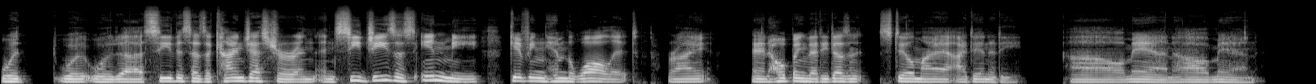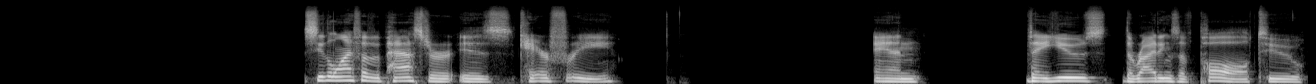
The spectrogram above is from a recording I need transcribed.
would would would uh, see this as a kind gesture and and see Jesus in me giving him the wallet, right? And hoping that he doesn't steal my identity. Oh man, oh man. See, the life of a pastor is carefree, and they use the writings of Paul to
